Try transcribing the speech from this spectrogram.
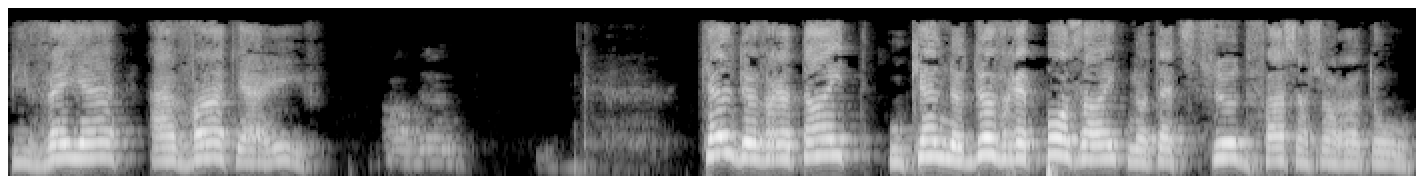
puis veillant avant qu'il arrive. Amen. Quelle devrait être ou quelle ne devrait pas être notre attitude face à ce retour?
